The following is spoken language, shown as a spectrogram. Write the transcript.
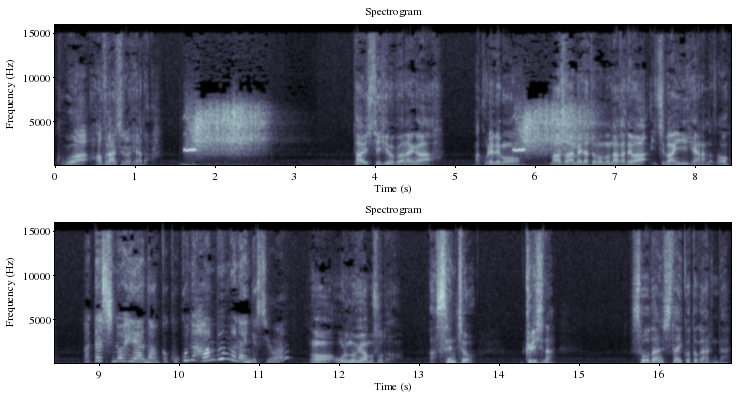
ここはアフランシの部屋だ。大して広くはないが、まあ、これでもマザーメタトロンの中では一番いい部屋なんだぞ私の部屋なんかここの半分もないんですよ。ああ俺の部屋もそうだ。あ船長クリシュナ相談したいことがあるんだ。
